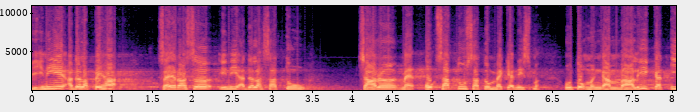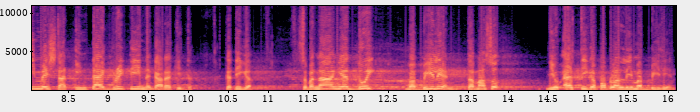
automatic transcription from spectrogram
Ini adalah pihak saya rasa ini adalah satu cara me- oh, satu-satu mekanisme untuk mengembalikan imej dan integriti negara kita. Ketiga, sebenarnya duit berbilion termasuk US 3.5 bilion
